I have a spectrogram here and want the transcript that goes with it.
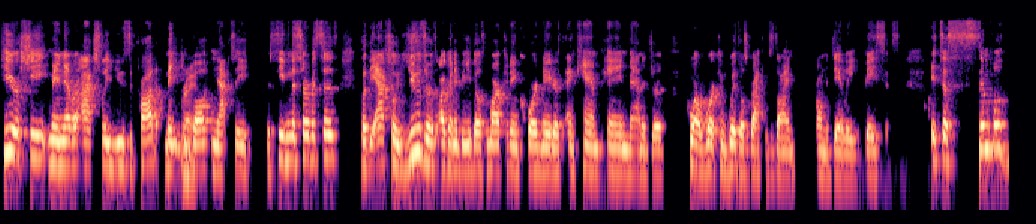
he or she may never actually use the product, may be right. involved in actually receiving the services, but the actual users are going to be those marketing coordinators and campaign managers who are working with those graphic design on a daily basis. It's a simple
